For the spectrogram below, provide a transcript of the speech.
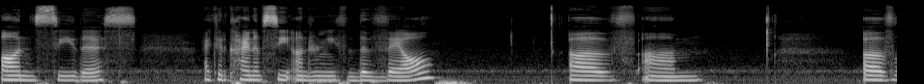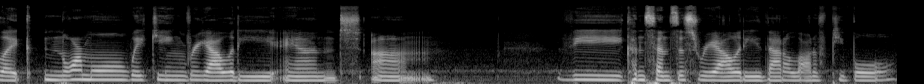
unsee this. I could kind of see underneath the veil of um, of like normal waking reality and um, the consensus reality that a lot of people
